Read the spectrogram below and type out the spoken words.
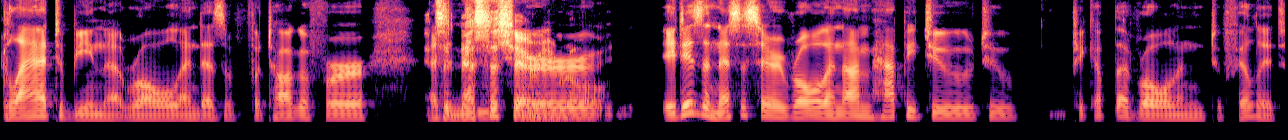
glad to be in that role and as a photographer It's as a necessary teacher, role. It is a necessary role and i'm happy to to pick up that role and to fill it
